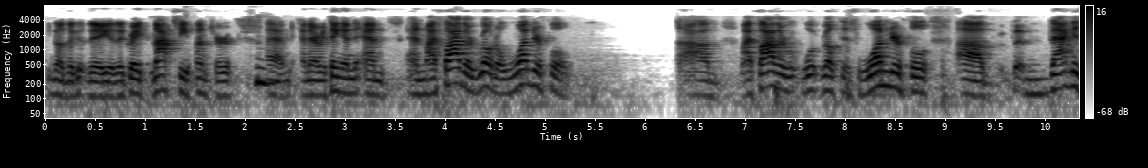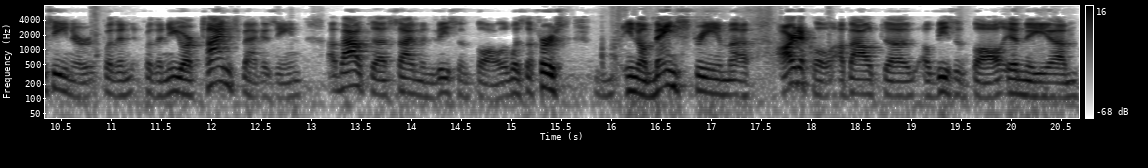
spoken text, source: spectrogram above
you know the the, the great Nazi hunter mm-hmm. and, and everything. And, and and my father wrote a wonderful um, my father wrote this wonderful uh, magazine for the for the New York Times magazine about uh, Simon Wiesenthal. It was the first, you know, mainstream uh, article about uh, Wiesenthal in the um,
